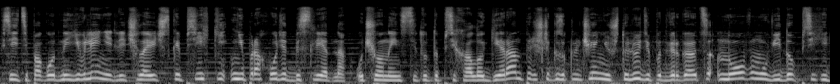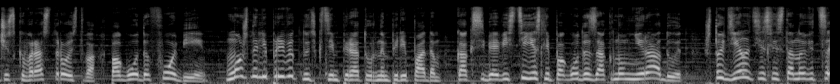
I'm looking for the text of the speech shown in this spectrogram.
Все эти погодные явления для человеческой психики не проходят бесследно. Ученые Института психологии РАН пришли к заключению, что люди подвергаются новому виду психического расстройства – погодофобии. Можно ли привыкнуть к температурным перепадам? Как себя вести, если погода за окном не радует? Что делать, если становится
